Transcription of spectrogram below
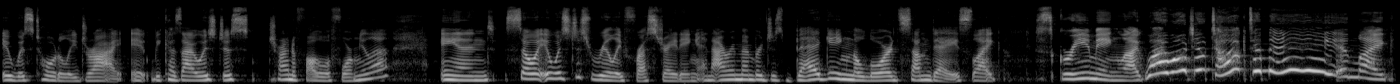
it was totally dry it, because I was just trying to follow a formula. And so it was just really frustrating. And I remember just begging the Lord some days, like screaming, like, why won't you talk to me? And like,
